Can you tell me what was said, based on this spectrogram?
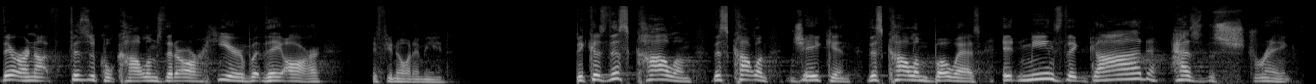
there are not physical columns that are here, but they are, if you know what I mean. Because this column, this column Jachin, this column Boaz, it means that God has the strength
